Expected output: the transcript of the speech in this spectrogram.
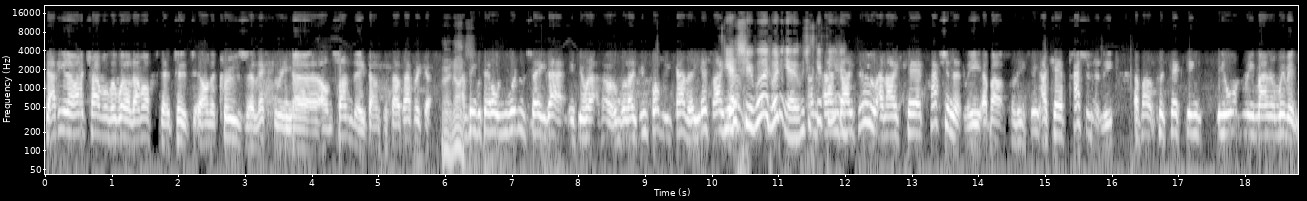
Dad, you know, I travel the world. I'm off to, to, to on a cruise uh, lecturing uh, on Sunday down to South Africa. Very nice. And people say, "Oh, you wouldn't say that if you were at home." Well, as you probably gather, yes, I do. Yes, you would, wouldn't you? Which is and, good for and you. I do, and I care passionately about policing. I care passionately about protecting the ordinary man and women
